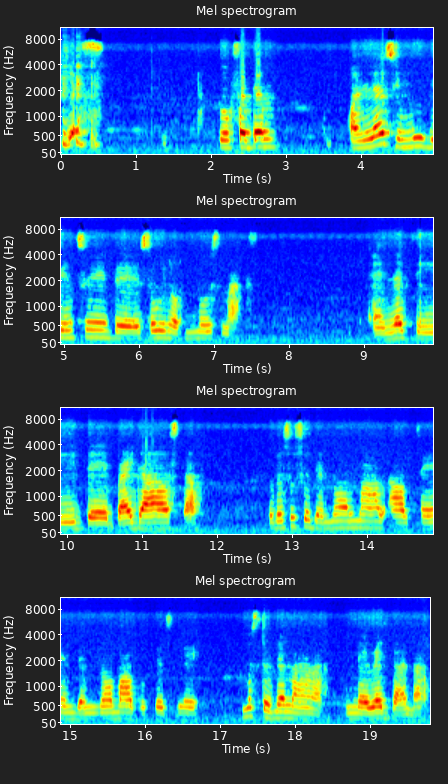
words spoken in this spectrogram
yes. so for them, unless you move into the sewing of nose masks, and let's say the bridal stuff. But also the normal outing, the normal office where most of them are in the red bar now.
